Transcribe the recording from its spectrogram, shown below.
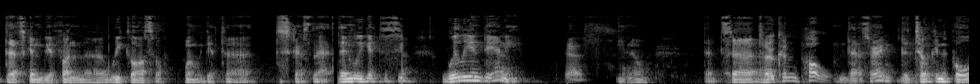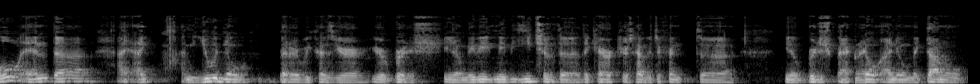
that's going to be a fun uh, week also when we get to discuss that. Then we get to see Willie and Danny Yes. you know, That's uh, Token pole. That's right, the token pole, and uh, I, I, I mean, you would know better because you're you're British. You know, maybe maybe each of the the characters have a different. Uh, you know, British background. I know, I know McDonald,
